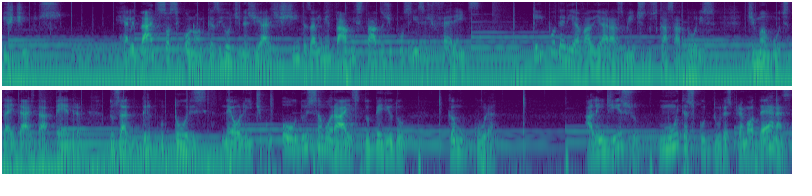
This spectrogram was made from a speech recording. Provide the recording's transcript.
extintos. Realidades socioeconômicas e rotinas diárias distintas alimentavam estados de consciência diferentes. Quem poderia avaliar as mentes dos caçadores de mamutes da Idade da Pedra, dos agricultores neolítico ou dos samurais do período Kamakura? Além disso, muitas culturas pré-modernas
